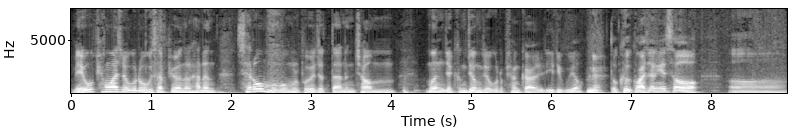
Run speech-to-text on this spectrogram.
매우 평화적으로 의사 표현을 하는 새로운 모범을 보여줬다는 점은 이제 긍정적으로 평가할 일이고요. 네. 또그 과정에서 어,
